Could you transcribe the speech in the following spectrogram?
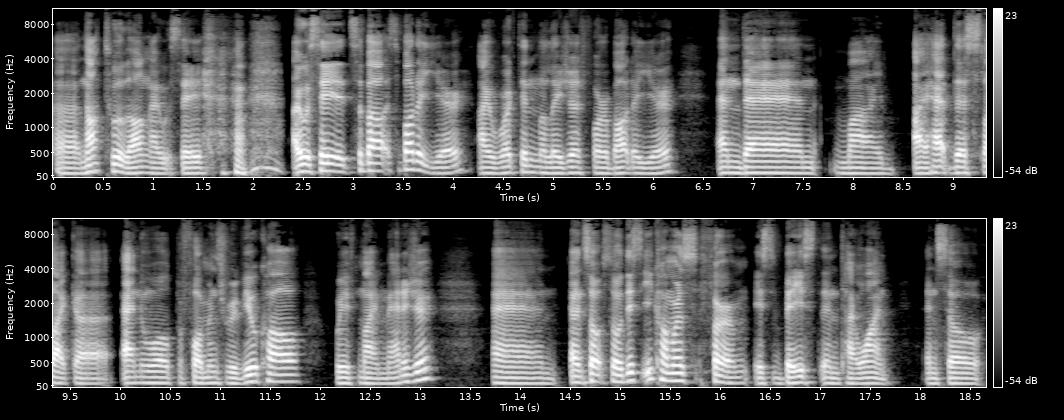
Uh, not too long, I would say. I would say it's about it's about a year. I worked in Malaysia for about a year, and then my I had this like uh, annual performance review call with my manager, and and so so this e-commerce firm is based in Taiwan, and so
